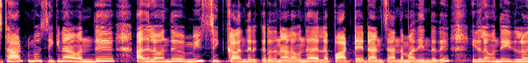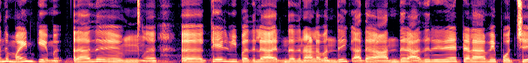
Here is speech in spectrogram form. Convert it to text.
ஸ்டார்ட் மியூசிக்னா வந்து அதில் வந்து மியூசிக் கலந்துருக்கிறதுனால வந்து அதில் பாட்டு டான்ஸ் அந்த மாதிரி இருந்தது. இதில் வந்து இதில் வந்து மைண்ட் கேமு அதாவது கேள்வி பதிலாக இருந்ததுனால வந்து அதை அந்த அது ரிலேட்டடாகவே போச்சு.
